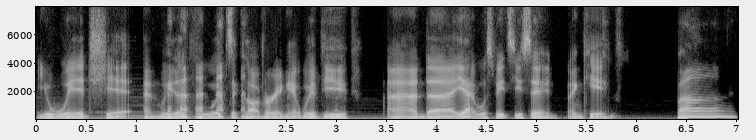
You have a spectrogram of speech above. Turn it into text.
your weird shit, and we look forward to covering it with you. And uh, yeah, we'll speak to you soon. Thank you. Bye.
